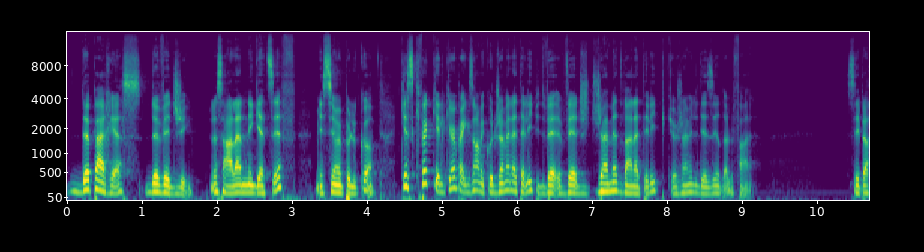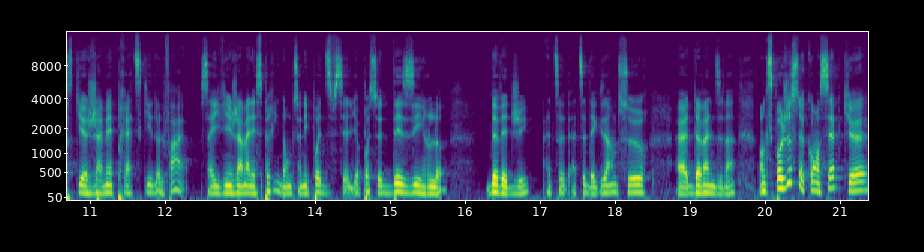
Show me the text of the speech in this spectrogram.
de paresse, de VG. Là, ça a l'air négatif, mais c'est un peu le cas. Qu'est-ce qui fait que quelqu'un, par exemple, écoute jamais la télé puis veg jamais devant la télé puis qu'il n'a jamais le désir de le faire? C'est parce qu'il n'a jamais pratiqué de le faire. Ça y vient jamais à l'esprit, donc ce n'est pas difficile. Il n'y a pas ce désir-là de VG, à titre, d'exemple, sur euh, devant le divan. Donc, c'est pas juste le concept que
